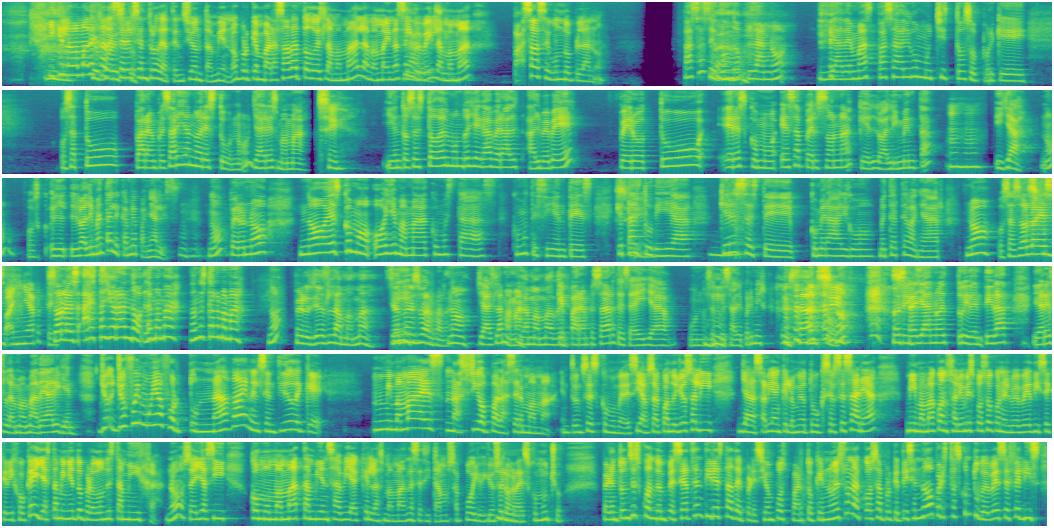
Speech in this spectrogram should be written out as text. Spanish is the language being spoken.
Y que la mamá deja de ser el centro de atención también, ¿no? Porque embarazada todo es la mamá, la mamá, y nace el bebé y la mamá pasa a segundo plano. Pasa a segundo plano y además pasa algo muy chistoso porque, o sea, tú, para empezar, ya no eres tú, ¿no? Ya eres mamá. Sí. Y entonces todo el mundo llega a ver al, al bebé pero tú eres como esa persona que lo alimenta y ya, ¿no? lo alimenta y le cambia pañales, ¿no? Pero no, no es como, oye mamá, ¿cómo estás? ¿Cómo te sientes? ¿Qué tal tu día? ¿Quieres este, comer algo? ¿Meterte a bañar? No, o sea, solo es... Bañarte. Solo es, ah, está llorando, la mamá, ¿dónde está la mamá? ¿No? Pero ya es la mamá, ya no es Bárbara. No, ya es la mamá. La mamá de... Que para empezar, desde ahí ya uno se empieza a deprimir. Exacto. O sea, ya no es tu identidad, ya eres la mamá de alguien. Yo, yo fui muy afortunada en el sentido de que mi mamá es, nació para ser mamá. Entonces, como me decía, o sea, cuando yo salí, ya sabían que lo mío tuvo que ser cesárea. Mi mamá, cuando salió mi esposo con el bebé, dice que dijo, ok, ya está mi nieto, pero ¿dónde está mi hija? ¿No? O sea, ella sí, como mamá, también sabía que las mamás necesitamos apoyo y yo se lo agradezco mucho. Pero entonces, cuando empecé a sentir esta depresión postparto, que no es una cosa porque te dicen, no, pero estás con tu bebé, sé feliz.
